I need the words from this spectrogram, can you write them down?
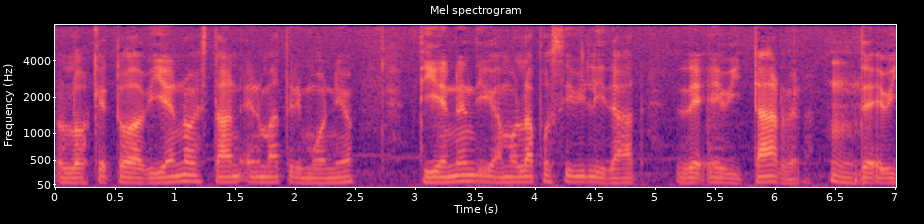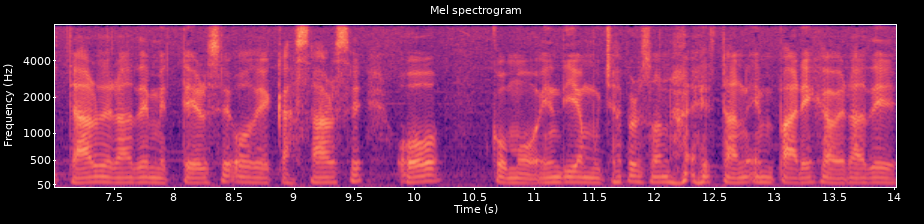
los que todavía no están en matrimonio, tienen, digamos, la posibilidad de evitar, ¿verdad? Mm. De evitar, ¿verdad? De meterse o de casarse o, como hoy en día muchas personas están en pareja, ¿verdad? De,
